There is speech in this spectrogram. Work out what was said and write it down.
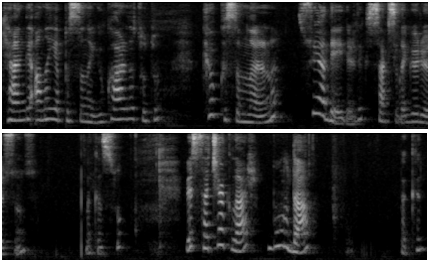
kendi ana yapısını yukarıda tutup kök kısımlarını suya değdirdik. Saksıda görüyorsunuz. Bakın su. Ve saçaklar burada bakın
